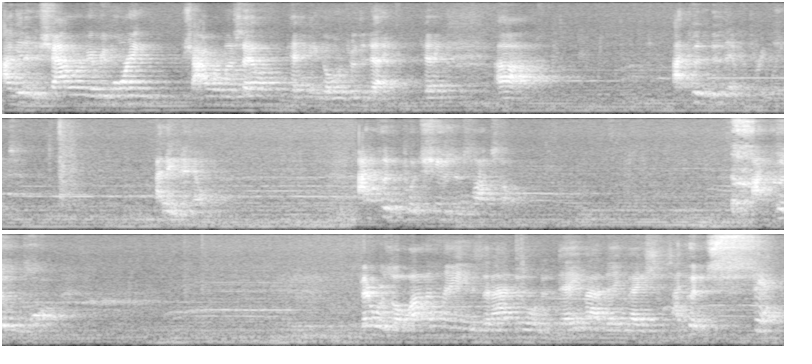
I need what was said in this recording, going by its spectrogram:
I get in the shower every morning, shower myself, okay, and go through the day. Okay? Uh, I couldn't do that for three weeks. I needed help. I couldn't put shoes and socks on. I couldn't walk. There was a lot of things that I do on a day-by-day basis. I couldn't sit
